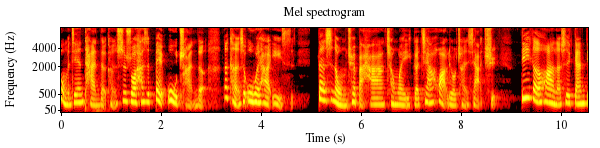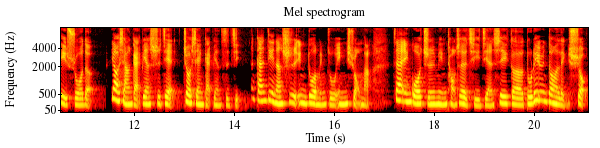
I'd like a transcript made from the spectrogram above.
我们今天谈的可能是说他是被误传的，那可能是误会他的意思，但是呢，我们却把它成为一个佳话流传下去。第一个的话呢，是甘地说的：“要想改变世界，就先改变自己。”那甘地呢是印度的民族英雄嘛，在英国殖民统治的期间是一个独立运动的领袖。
